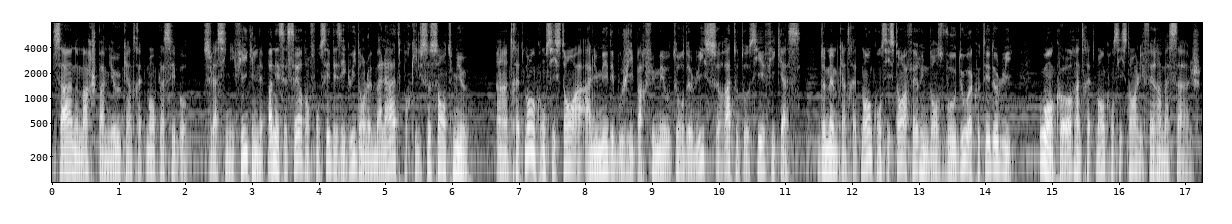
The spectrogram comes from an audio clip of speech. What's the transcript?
ça ne marche pas mieux qu'un traitement placebo. Cela signifie qu'il n'est pas nécessaire d'enfoncer des aiguilles dans le malade pour qu'il se sente mieux. Un traitement consistant à allumer des bougies parfumées autour de lui sera tout aussi efficace, de même qu'un traitement consistant à faire une danse vaudou à côté de lui, ou encore un traitement consistant à lui faire un massage.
